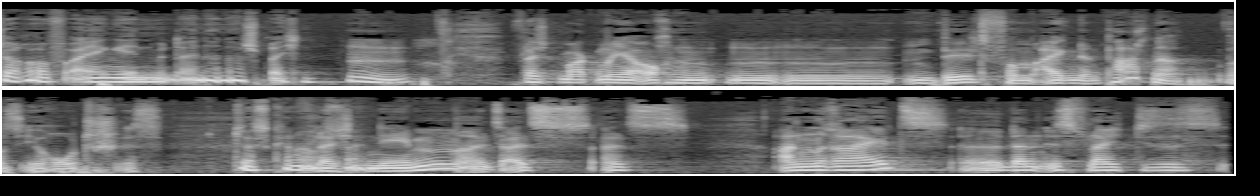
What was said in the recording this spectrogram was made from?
darauf eingehen, miteinander sprechen. Hm. Vielleicht mag man ja auch ein, ein, ein Bild vom eigenen Partner, was erotisch ist. Das kann auch Vielleicht sein. nehmen als als als Anreiz, äh, dann ist vielleicht dieses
